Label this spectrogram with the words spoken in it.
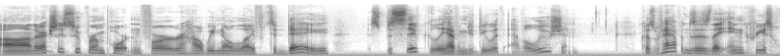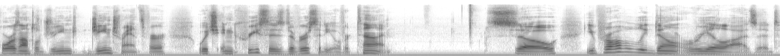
Uh, they're actually super important for how we know life today, specifically having to do with evolution. Because what happens is they increase horizontal gene, gene transfer, which increases diversity over time. So, you probably don't realize it,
